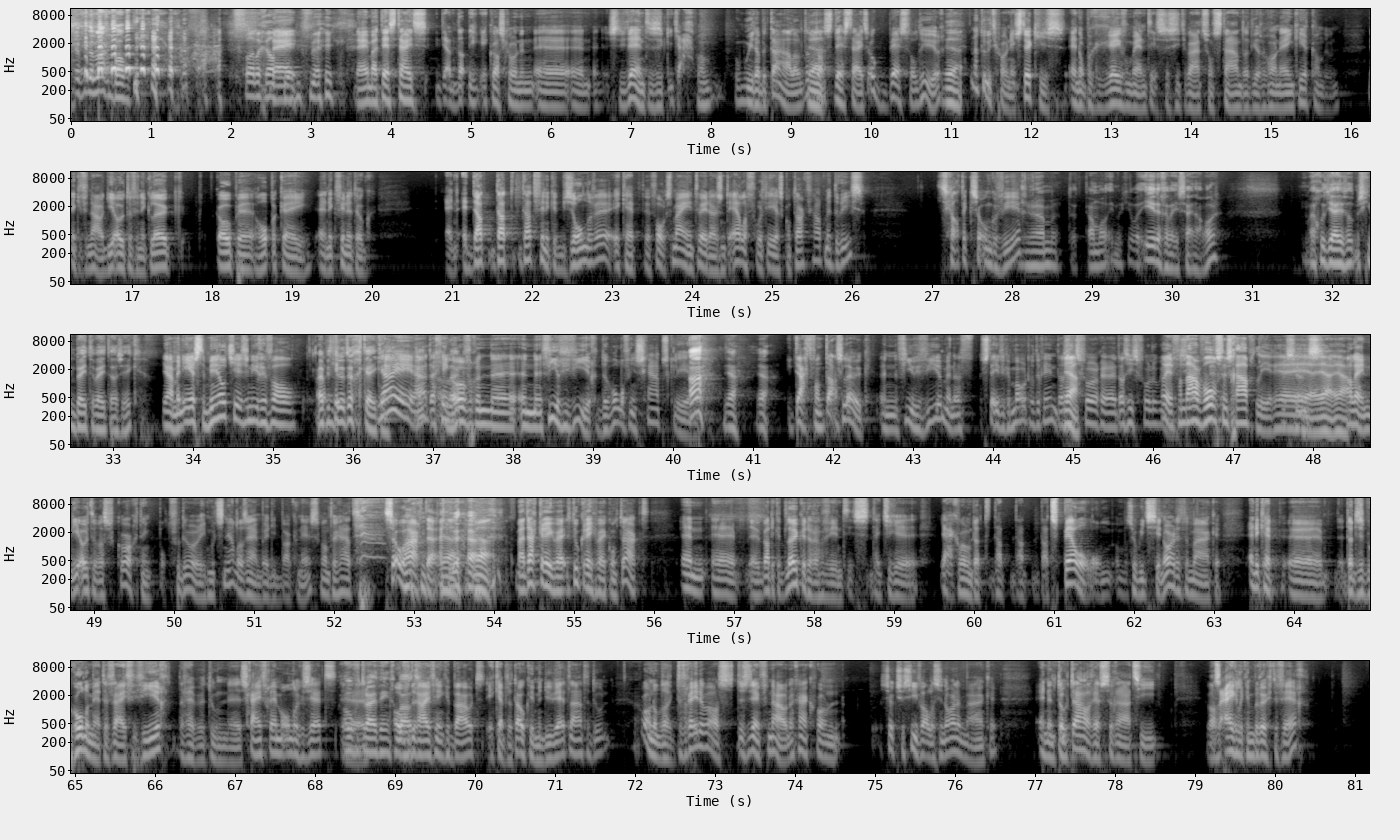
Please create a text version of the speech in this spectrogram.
Even de lachband. Wat een grapje. Nee. nee. Nee, maar destijds, ja, dat, ik, ik was gewoon een, eh, een, een student. Dus ik, ja, hoe, hoe moet je dat betalen? Dat Ja. was destijds ook best wel duur. Ja. En dan doe je het gewoon in stukjes. En op een gegeven moment is de situatie ontstaan dat je dat gewoon één keer kan doen. Dan denk je van, nou, die auto vind ik leuk, kopen, hoppakee. En ik vind het ook... En, en dat, dat, dat vind ik het bijzondere. Ik heb eh, volgens mij in 2011 voor het eerst contact gehad met Dries. Schat ik zo ongeveer. Ja, maar dat kan wel, eerder geweest zijn al hoor. Maar goed, jij zult het misschien beter weten dan ik. Ja, mijn eerste mailtje is in ieder geval... Heb je er teruggekeken? Ja, ja, ja. Dat Oh, ging leuk. over een, eh, een 4x4, de wolf in schaapskleren. Ah, ja, ja. Ik dacht van, dat is leuk. Een 4x4 met een stevige motor erin. Dat is, Ja. iets, voor, eh, dat is iets voor Louis. Oh ja, vandaar wolfs en schaapkleren. Ja, ja, ja, Precies. ja, ja. Alleen die auto was verkocht. Ik denk, potverdorie, ik moet sneller zijn bij die baknes. Want er gaat zo hard daar. Ja, ja. Maar daar kregen wij, toen kregen wij contact. En eh, eh, wat ik het leuke eraan vind, is dat je ja, gewoon dat, dat, dat, dat spel om, om zoiets in orde te maken. En ik heb, eh, dat is begonnen met de 5-4. Daar hebben we toen eh schijfremmen onder gezet. ingebouwd. overdrijving ingebouwd. Ik heb dat ook in mijn duet laten doen. Gewoon omdat ik tevreden was. Dus ik denk van nou, dan ga ik gewoon successief alles in orde maken. En een totaalrestauratie was eigenlijk een brug te ver.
